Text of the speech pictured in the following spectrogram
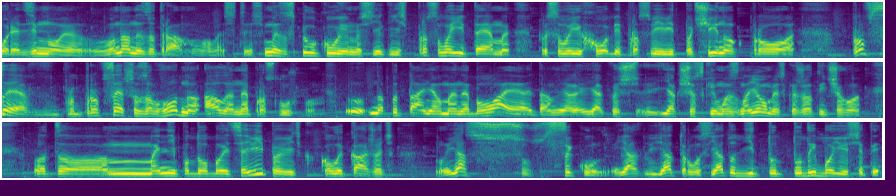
поряд зі мною вона не затрагувалась. Тобто ми спілкуємось якісь про свої теми, про свої хобі, про свій відпочинок, про, про все, про, про все, що завгодно, але не про службу. Ну, на питання в мене буває, там я якось, якщо з кимось знайомлюсь, кажу, а ти чого? От о, мені подобається відповідь, коли кажуть. Ну, я с- секунд, я, я трус, я тоді ту- туди боюсь іти.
